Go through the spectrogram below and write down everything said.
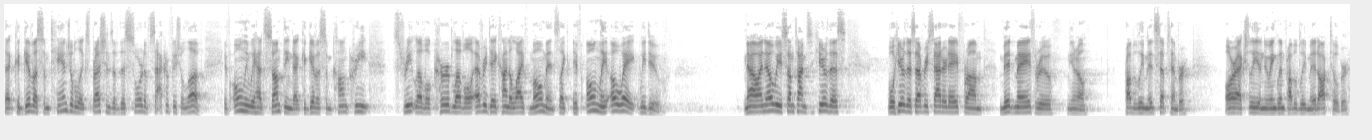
that could give us some tangible expressions of this sort of sacrificial love, if only we had something that could give us some concrete street level, curb level, everyday kind of life moments, like if only, oh, wait, we do. Now, I know we sometimes hear this, we'll hear this every Saturday from mid May through, you know, probably mid September, or actually in New England, probably mid October.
